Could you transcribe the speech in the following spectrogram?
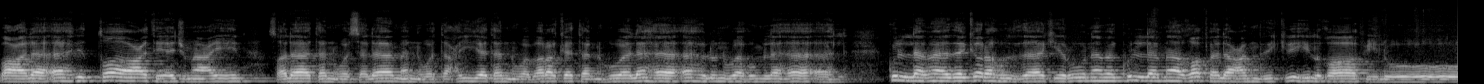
وعلى أهل الطاعة أجمعين صلاة وسلاما وتحية وبركة هو لها أهل وهم لها أهل كلما ذكره الذاكرون وكلما غفل عن ذكره الغافلون.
